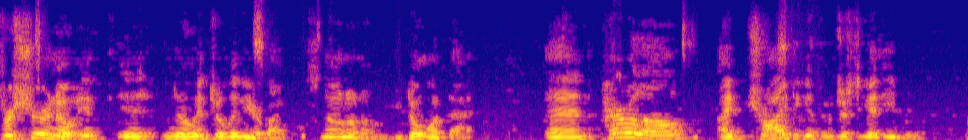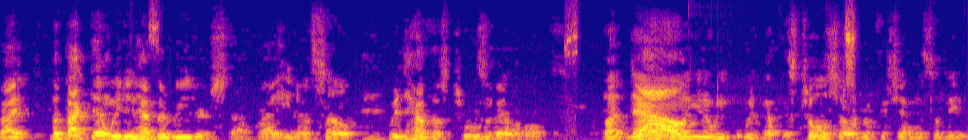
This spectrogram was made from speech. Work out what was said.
for sure, no, in, in, no interlinear Bibles. No, no, no, you don't want that. And parallel, I tried to get them just to get Hebrew, right? But back then we didn't have the reader stuff, right? You know, so we didn't have those tools available. But now, you know, we, we've got this tool, so Hashem, this will be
